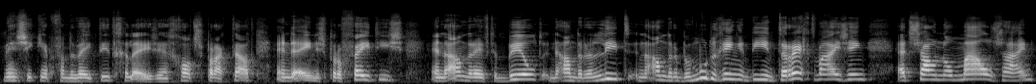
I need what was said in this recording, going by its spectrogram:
Mensen, ik heb van de week dit gelezen en God sprak dat. En de een is profetisch en de ander heeft een beeld en de ander een lied en de andere bemoediging en die een terechtwijzing. Het zou normaal zijn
